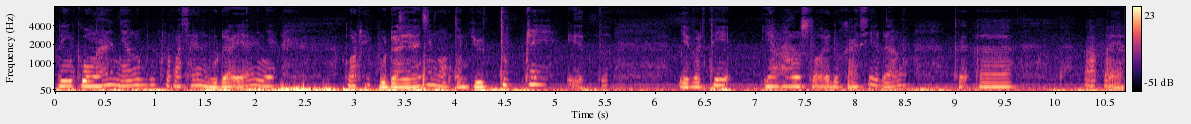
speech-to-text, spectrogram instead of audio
lingkungannya lo mempermasalahin budayanya. Oh deh budayanya nonton YouTube deh gitu. Ya berarti yang harus lo edukasi adalah ke uh, apa ya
